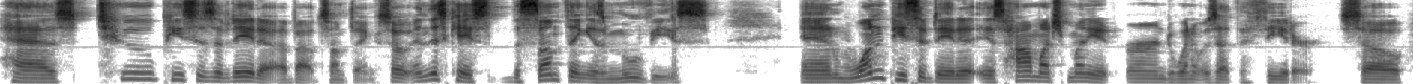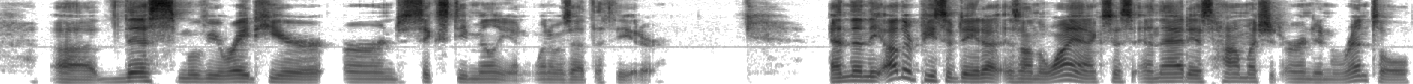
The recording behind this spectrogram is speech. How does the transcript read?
has two pieces of data about something. So in this case, the something is movies, and one piece of data is how much money it earned when it was at the theater. So uh, this movie right here earned 60 million when it was at the theater. And then the other piece of data is on the y-axis, and that is how much it earned in rental.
